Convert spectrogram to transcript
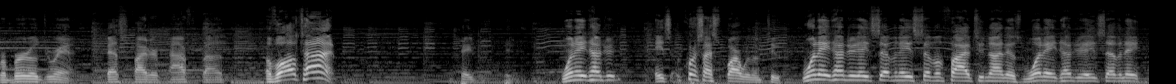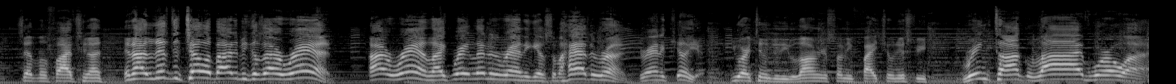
Roberto Duran, best fighter pound for pound of all time. Opinion. 1 800 of course, I spar with them too. 1 800 878 7529. That's 1 800 878 7529. And I lived to tell about it because I ran. I ran like Ray Leonard ran against him. I had to run. He ran to kill you. You are tuned to the longest running fight show in history, Ring Talk Live Worldwide.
